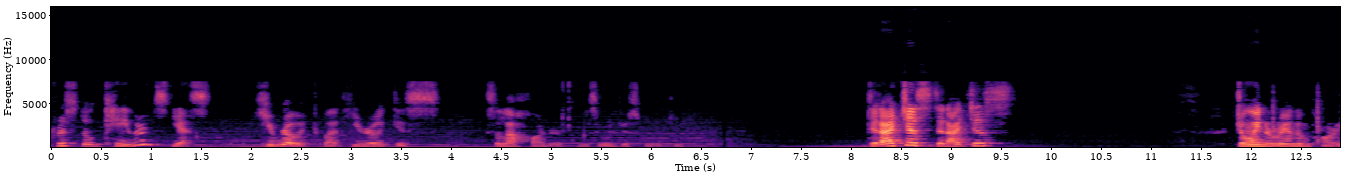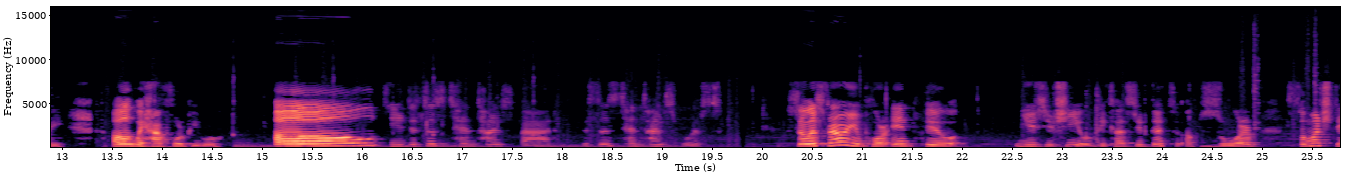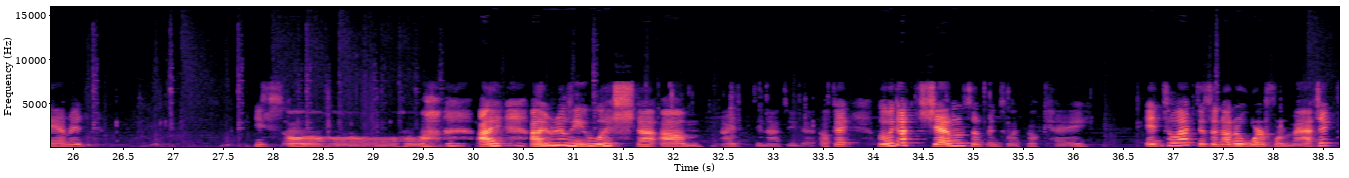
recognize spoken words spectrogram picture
crystal caverns? Yes. Heroic, but heroic is it's a lot harder so we're just gonna do did I just, did I just join a random party? Oh, we have four people. Oh, dude, this is 10 times bad. This is 10 times worse. So it's very important to use your shield because you get to absorb so much damage. Oh, oh, oh, I I really wish that um I did not do that. Okay, well we got gems of intellect. Okay, Intellect is another word for magic.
